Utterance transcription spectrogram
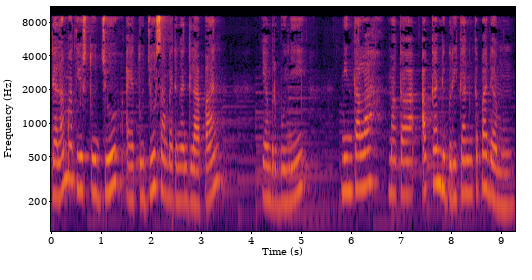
Dalam Matius 7 ayat 7 sampai dengan 8 yang berbunyi, Mintalah, maka akan diberikan kepadamu.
